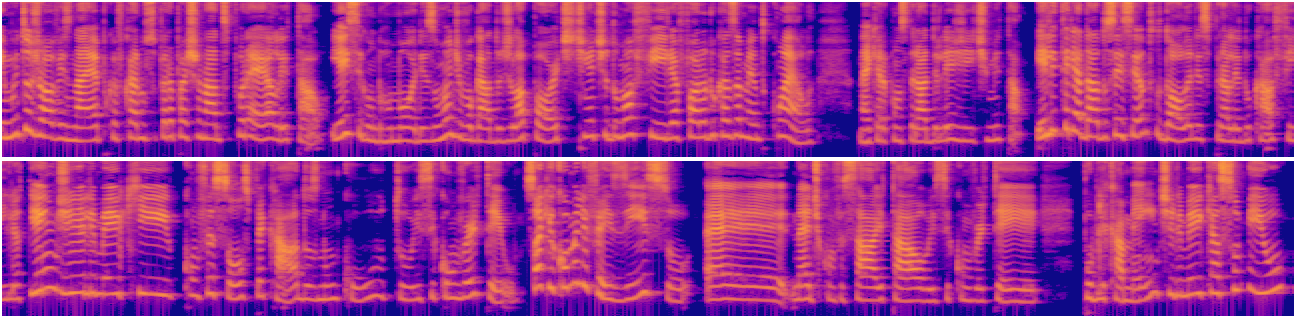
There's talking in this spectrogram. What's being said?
E muitos jovens na época ficaram super apaixonados por ela e tal. E aí, segundo rumores, um advogado de Laporte tinha tido uma filha fora do casamento com ela. Né, que era considerado ilegítimo e tal. Ele teria dado 600 dólares para ela educar a filha. E aí um dia ele meio que confessou os pecados num culto e se converteu. Só que como ele fez isso, é, né, de confessar e tal e se converter publicamente, ele meio que assumiu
